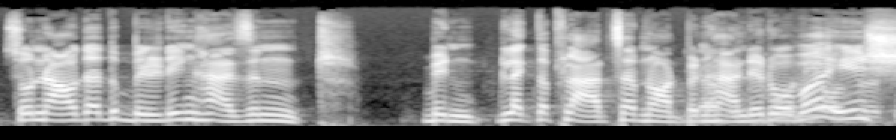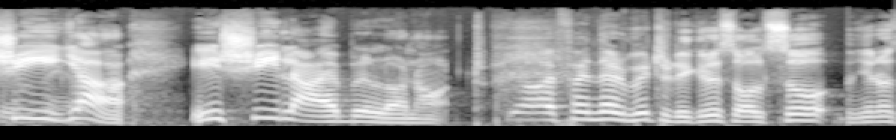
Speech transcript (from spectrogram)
So now that the building hasn't been like the flats have not been handed over, is she, yeah, is she liable or not? Yeah, I find that a bit ridiculous. Also, you know,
